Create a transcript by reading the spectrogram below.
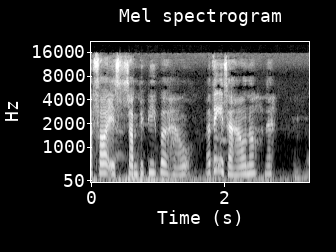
I thought it's some people house I think it's a house เนาะนะ Mhm.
